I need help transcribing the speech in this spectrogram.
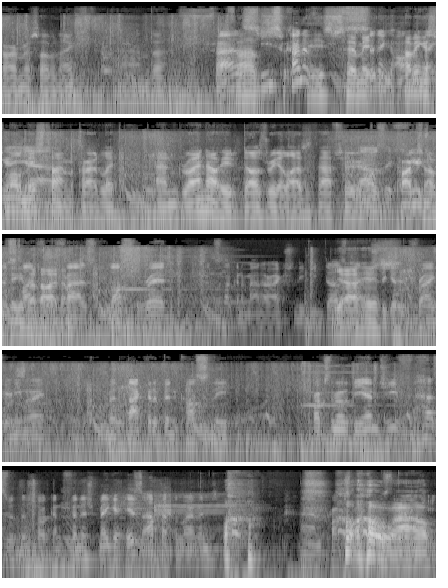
Armor's up next, and uh, Faz, Faz he's kind of he's sitting having a small yeah. miss time apparently, and right now he does realize that after Proximo picking that item. Faz. He lost the red, actually. He does yeah, manage to get a frag anyway. But that could have been costly. Proximo with the MG, Faz with the shotgun finish. Mega is up at the moment. oh wow!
